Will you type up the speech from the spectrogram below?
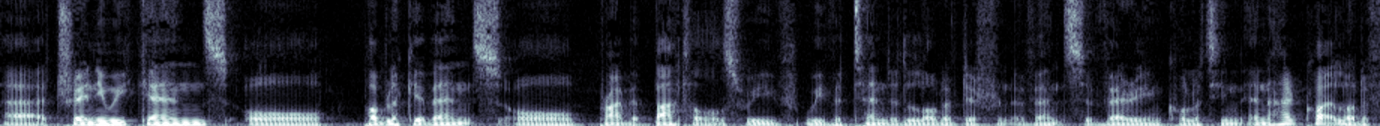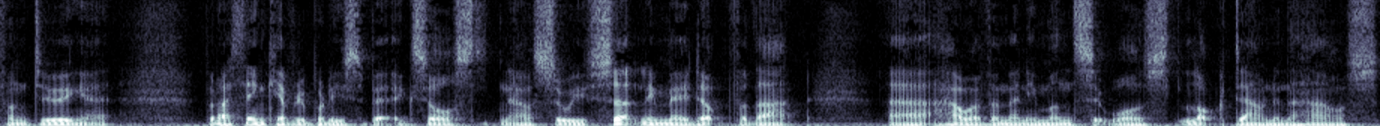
uh, training weekends or public events or private battles, we've we've attended a lot of different events of varying quality and, and had quite a lot of fun doing it. But I think everybody's a bit exhausted now, so we've certainly made up for that uh, however many months it was locked down in the house.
